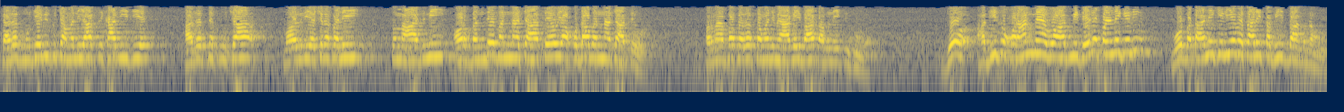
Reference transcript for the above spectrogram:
کہ حضرت مجھے بھی کچھ عملیات سکھا دیجیے حضرت نے پوچھا، مولوی اشرف علی، تم آدمی اور بندے بننا چاہتے ہو یا خدا بننا چاہتے ہو؟ اور میں بس حضرت سمجھ میں آ گئی بات، اب نہیں سیکھوں گا جو حدیث و قرآن میں ہے، وہ آدمی دے دے پڑھنے کے لیے، وہ بتانے کے لیے میں ساری طبیعت باندھ رہا ہوں۔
